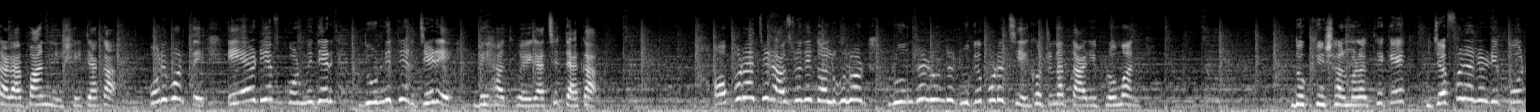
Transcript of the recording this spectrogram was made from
তারা পাননি সেই টাকা। পরিবর্তে এআইডিএফ কর্মীদের দুর্নীতির জেরে বেহাত হয়ে গেছে টাকা। অপরাজ্যের রাজনৈতিক দলগুলোর রুন্ধ্রে রুন্ধ্রে ঢুকে পড়েছে এই ঘটনা, তারই প্রমাণ। দক্ষিণ শালমারা থেকে জাফর আলীর রিপোর্ট,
